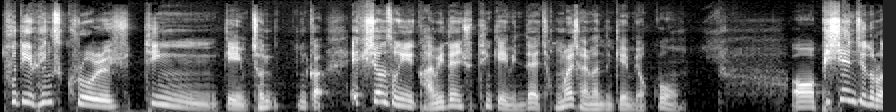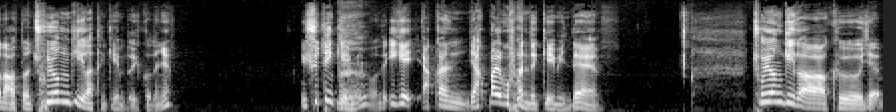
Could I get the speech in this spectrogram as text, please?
2D 횡스크롤 슈팅 게임, 전, 그러니까 액션성이 가미된 슈팅 게임인데 정말 잘 만든 게임이었고, 어, PC 엔진으로 나왔던 초연기 같은 게임도 있거든요. 이 슈팅 게임이에요. 네. 근데 이게 약간 약 빨고 만든 게임인데, 초연기가 그 이제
